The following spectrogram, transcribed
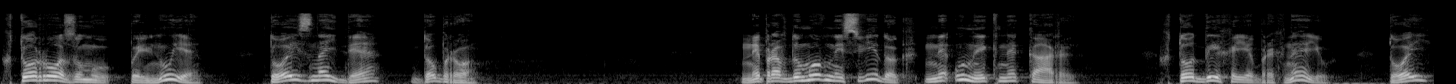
Хто розуму пильнує, той знайде добро. Неправдомовний свідок не уникне кари. Хто дихає брехнею, той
